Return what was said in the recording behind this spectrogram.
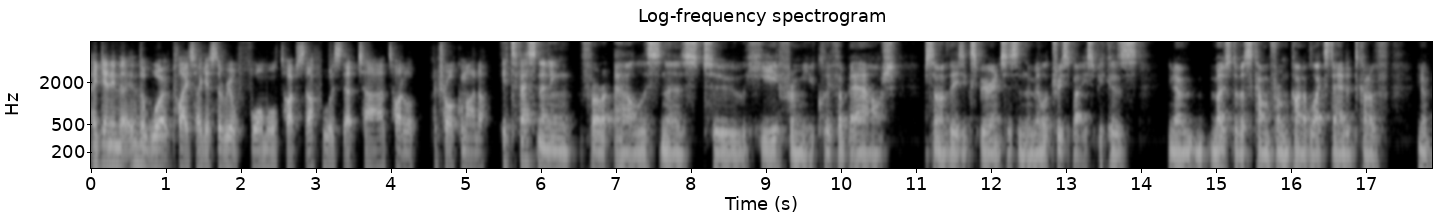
again in the in the workplace I guess the real formal type stuff was that uh, title of patrol commander. It's fascinating for our listeners to hear from you Cliff about some of these experiences in the military space because you know most of us come from kind of like standard kind of you know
